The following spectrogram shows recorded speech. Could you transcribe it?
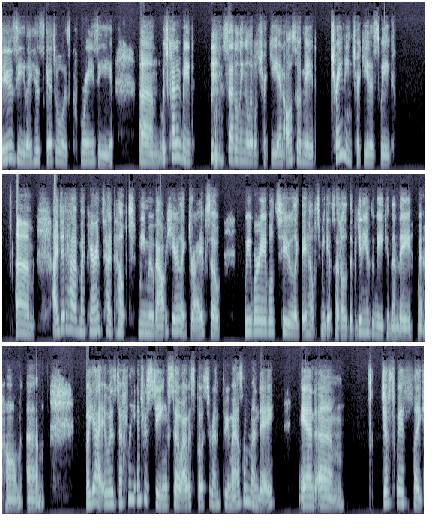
doozy. Like his schedule was crazy, um, which kind of made settling a little tricky and also made training tricky this week. Um, I did have my parents had helped me move out here, like drive. So we were able to, like, they helped me get settled at the beginning of the week and then they went home. Um, but yeah, it was definitely interesting. So I was supposed to run three miles on Monday. And um, just with like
